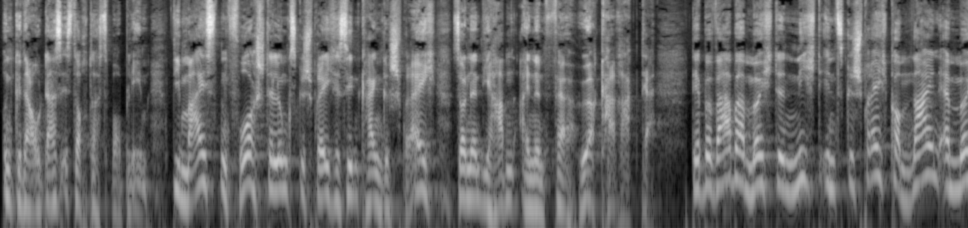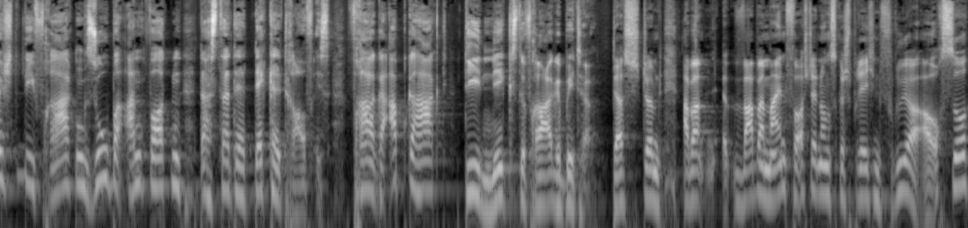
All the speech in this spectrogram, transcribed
Und genau das ist doch das Problem. Die meisten Vorstellungsgespräche sind kein Gespräch, sondern die haben einen Verhörcharakter. Der Bewerber möchte nicht ins Gespräch kommen. Nein, er möchte die Fragen so beantworten, dass da der Deckel drauf ist. Frage abgehakt, die nächste Frage bitte. Das stimmt. Aber äh, war bei meinen Vorstellungsgesprächen früher auch so?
